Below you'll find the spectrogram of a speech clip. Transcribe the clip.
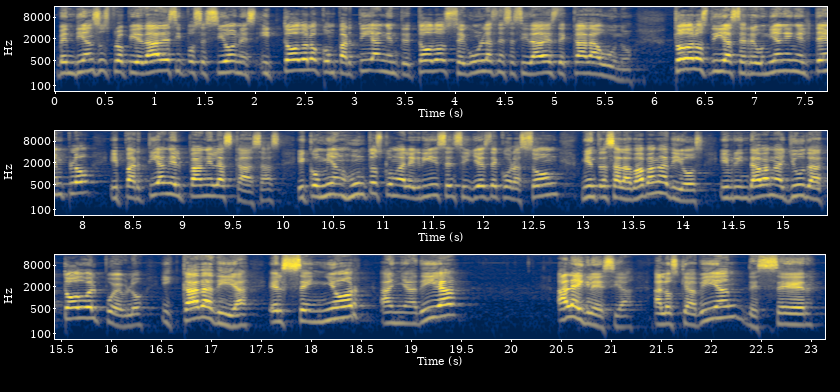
Vendían sus propiedades y posesiones y todo lo compartían entre todos según las necesidades de cada uno. Todos los días se reunían en el templo y partían el pan en las casas y comían juntos con alegría y sencillez de corazón mientras alababan a Dios y brindaban ayuda a todo el pueblo y cada día el Señor añadía a la iglesia a los que habían de ser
